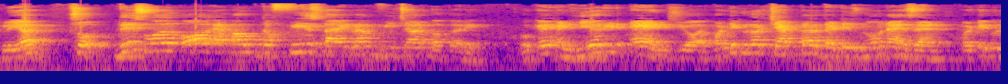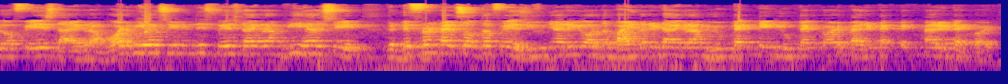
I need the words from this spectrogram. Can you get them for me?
Clear? So this was all about the phase diagram which are occurring okay and here it ends your particular chapter that is known as an particular phase diagram. What we have seen in this phase diagram we have seen the different types of the phase unary or the binary diagram eutectic eutectoid peritectic peritectoid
